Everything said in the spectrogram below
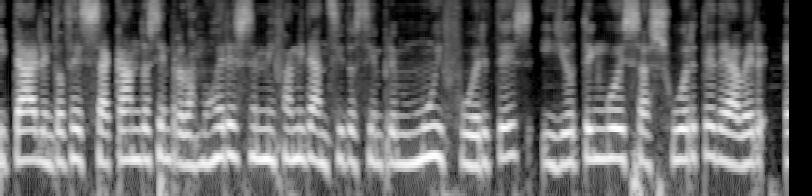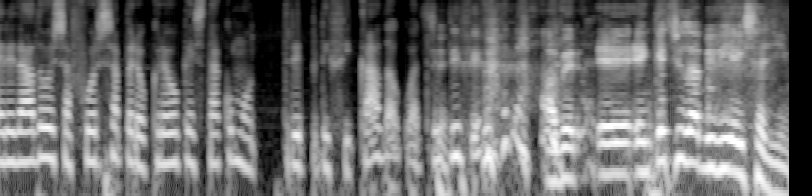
y tal, entonces sacando siempre, las mujeres en mi familia han sido siempre muy fuertes y yo tengo esa suerte de haber heredado esa fuerza, pero creo que está como triplificada o cuatriplificada. Sí. A ver, eh, ¿en qué ciudad vivíais allí?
